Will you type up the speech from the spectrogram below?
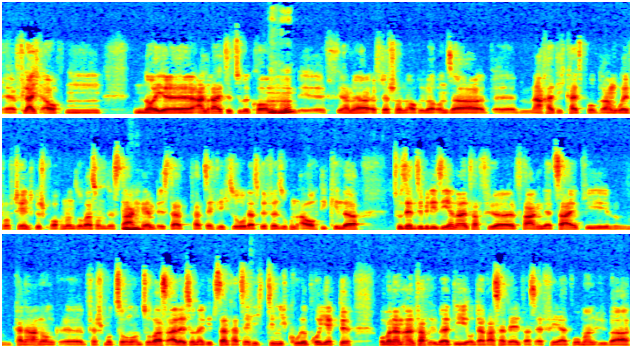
äh, vielleicht auch ein neue Anreize zu bekommen. Mhm. Äh, wir haben ja öfter schon auch über unser äh, Nachhaltigkeitsprogramm Wave of Change gesprochen und sowas. Und das Starcamp mhm. ist da tatsächlich so, dass wir versuchen auch die Kinder zu sensibilisieren, einfach für Fragen der Zeit, wie, keine Ahnung, äh, Verschmutzung und sowas alles. Und da gibt's dann tatsächlich ziemlich coole Projekte, wo man dann einfach über die Unterwasserwelt was erfährt, wo man über,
